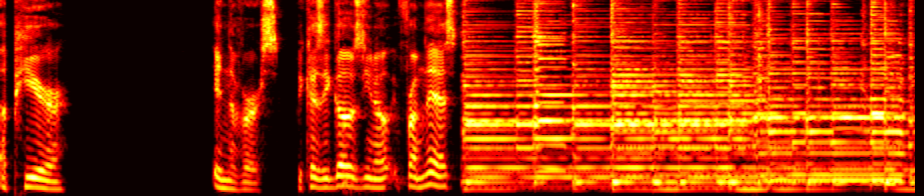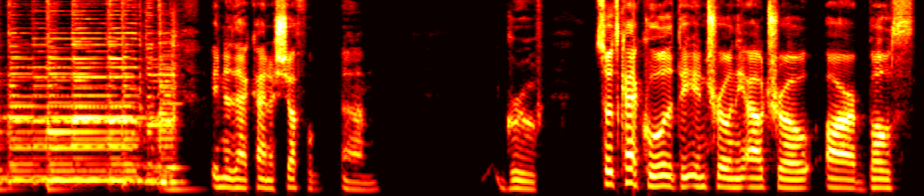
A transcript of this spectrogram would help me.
appear in the verse because he goes, you know, from this into that kind of shuffle um, groove. So it's kind of cool that the intro and the outro are both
